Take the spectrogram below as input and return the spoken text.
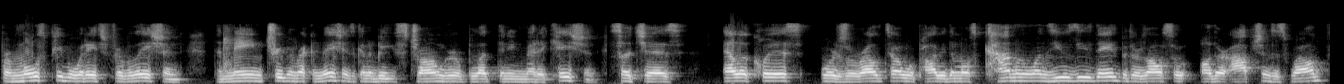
for most people with atrial fibrillation, the main treatment recommendation is going to be stronger blood thinning medication, such as Eliquis or Xarelto were probably the most common ones used these days, but there's also other options as well.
